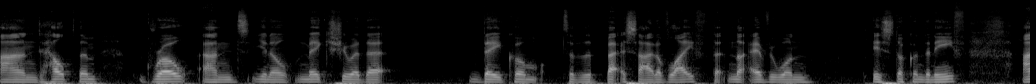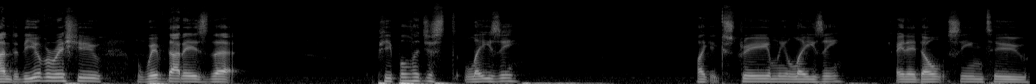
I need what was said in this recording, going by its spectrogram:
and help them grow, and you know make sure that they come to the better side of life. That not everyone is stuck underneath. And the other issue with that is that people are just lazy, like extremely lazy, and they don't seem to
